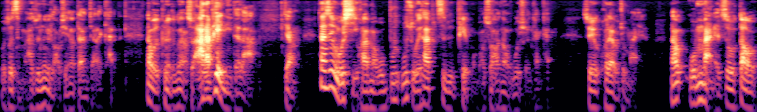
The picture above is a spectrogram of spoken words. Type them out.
我说怎么？他说那个老先生带人家来看，那我的朋友都跟我说啊，他骗你的啦，这样。但是因为我喜欢嘛，我不无所谓他是不是骗我嘛。我说好，那我斡旋看看。所以后来我就买了。然后我买了之后，到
